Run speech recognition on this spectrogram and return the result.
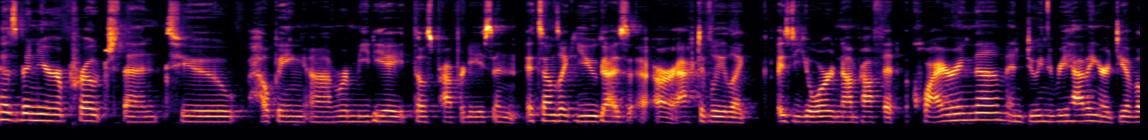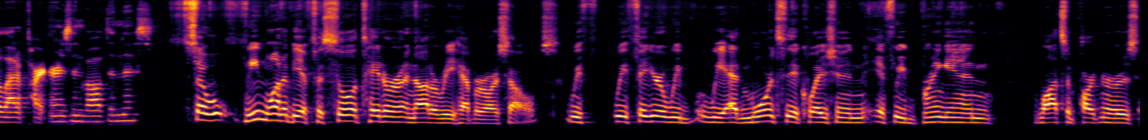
has been your approach then to helping uh, remediate those properties? And it sounds like you guys are actively like, is your nonprofit acquiring them and doing the rehabbing, or do you have a lot of partners involved in this? So we want to be a facilitator and not a rehabber ourselves. We we figure we we add more to the equation if we bring in lots of partners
